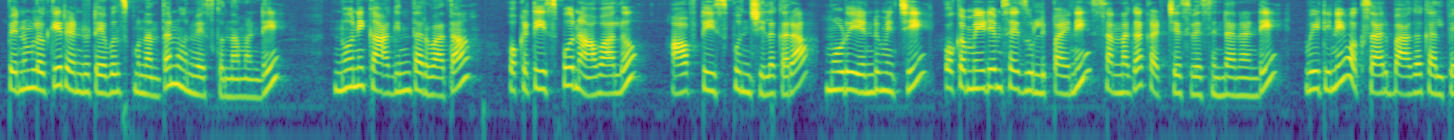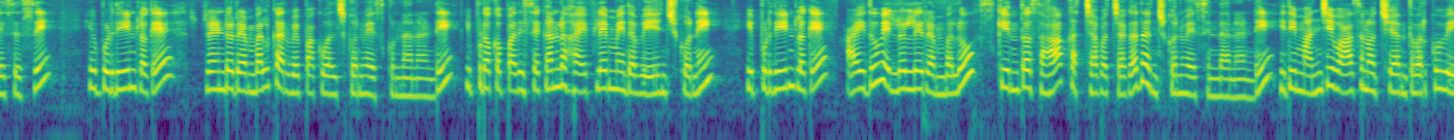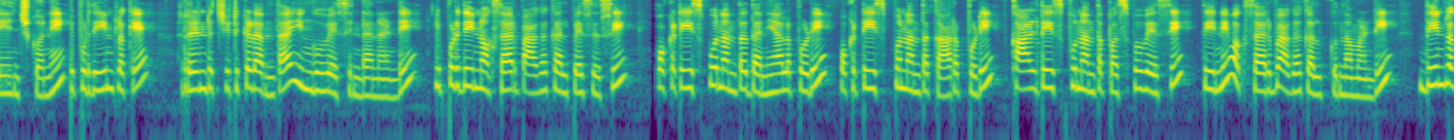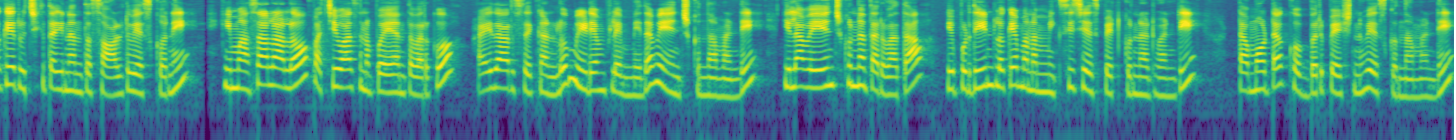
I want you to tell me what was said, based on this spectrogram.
పెనంలోకి రెండు టేబుల్ స్పూన్ అంతా నూనె వేసుకుందామండి. నూనె కాగిన తర్వాత ఒక టీ స్పూన్ ఆవాలు హాఫ్ టీ స్పూన్ జీలకర్ర మూడు ఎండుమిర్చి ఒక మీడియం సైజ్ ఉల్లిపాయని సన్నగా కట్ చేసి వేసిండానండి. వీటిని ఒకసారి బాగా కలిపేసేసి ఇప్పుడు దీంట్లోకి రెండు రెంబలు కరివేపాకు వలుచుకొని వేసుకున్నానండి. ఇప్పుడు ఒక పది సెకండ్లు హై ఫ్లేమ్ మీద వేయించుకొని ఇప్పుడు దీంట్లోకే ఐదు వెల్లుల్లి రెంబలు స్కిన్తో సహా కచ్చాపచ్చాగా దంచుకొని వేసిండానండి. ఇది మంచి వాసన వచ్చేంత వరకు వేయించుకొని ఇప్పుడు దీంట్లోకే రెండు చిటికడంతా ఇంగు వేసిండానండి. ఇప్పుడు దీన్ని ఒకసారి బాగా కలిపేసేసి ఒక టీ స్పూన్ అంత ధనియాల పొడి ఒక టీ స్పూన్ అంత కారపొడి కాల్ టీ స్పూన్ అంత పసుపు వేసి దీన్ని ఒకసారి బాగా కలుపుకుందామండి. దీంట్లోకి రుచికి తగినంత సాల్ట్ వేసుకొని ఈ మసాలాలో పచ్చివాసన పోయేంత వరకు ఐదారు సెకండ్లు మీడియం ఫ్లేమ్ మీద వేయించుకుందామండి. ఇలా వేయించుకున్న తర్వాత ఇప్పుడు దీంట్లోకే మనం మిక్సీ చేసి పెట్టుకున్నటువంటి టమోటా కొబ్బరి పేస్ట్ను వేసుకుందామండి.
